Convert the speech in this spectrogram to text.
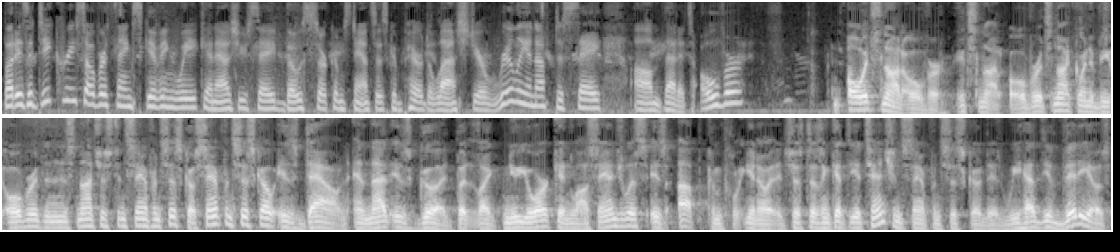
But is a decrease over Thanksgiving week, and as you say, those circumstances compared to last year, really enough to say um, that it's over? Oh, it's not over. It's not over. It's not going to be over. And it's not just in San Francisco. San Francisco is down, and that is good. But like New York and Los Angeles is up. Complete. You know, it just doesn't get the attention San Francisco did. We had the videos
